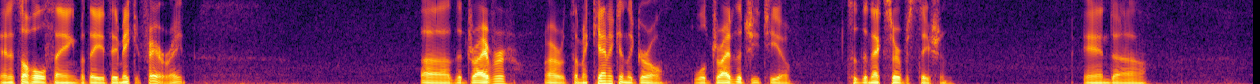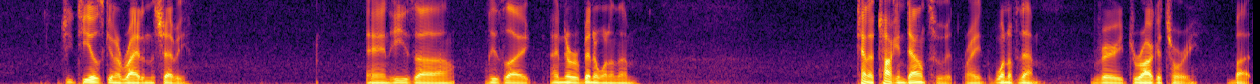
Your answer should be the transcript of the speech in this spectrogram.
And it's a whole thing, but they they make it fair, right? Uh, the driver or the mechanic and the girl will drive the GTO to the next service station, and uh, GTO's gonna ride in the Chevy. And he's uh he's like, I've never been in one of them kind of talking down to it, right? One of them, very derogatory, but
